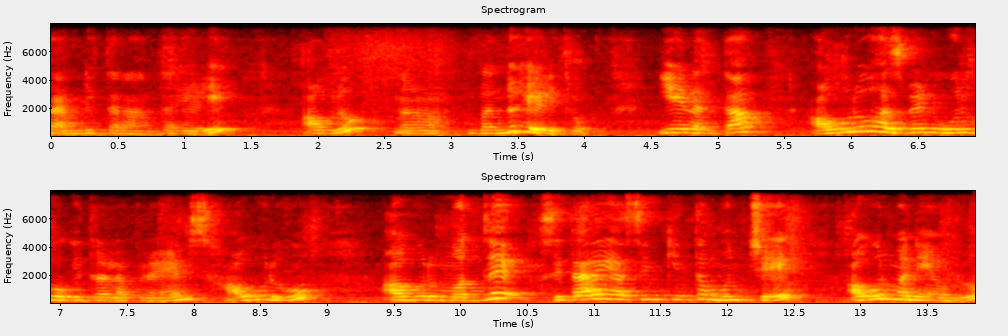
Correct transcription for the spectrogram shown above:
ಫ್ಯಾಮ್ಲಿ ಥರ ಅಂತ ಹೇಳಿ ಅವರು ಬಂದು ಹೇಳಿದರು. ಏನಂತ, ಅವರು ಹಸ್ಬೆಂಡ್ ಊರಿಗೆ ಹೋಗಿದ್ರಲ್ಲ ಫ್ರೆಂಡ್ಸ್ ಅವರು ಅವರು ಮೊದಲೇ ಸಿತಾರಾ ಯಾಸಿನ್ಗಿಂತ ಮುಂಚೆ ಅವ್ರ ಮನೆಯವರು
